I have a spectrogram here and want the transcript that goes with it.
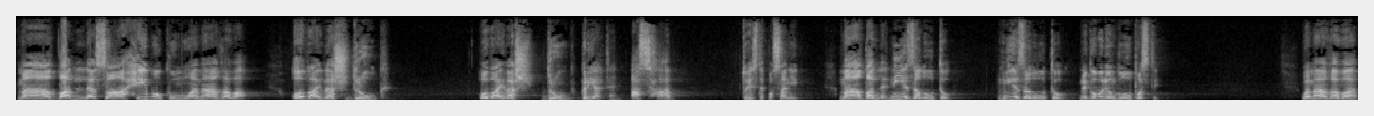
Ma dalla sahibukum wa ma gawa. Ovaj vaš drug, ovaj vaš drug, prijatelj, ashab, to jeste poslanik, ma dalle, nije zaluto, nije zaluto, ne govori on gluposti. Wa ma gava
